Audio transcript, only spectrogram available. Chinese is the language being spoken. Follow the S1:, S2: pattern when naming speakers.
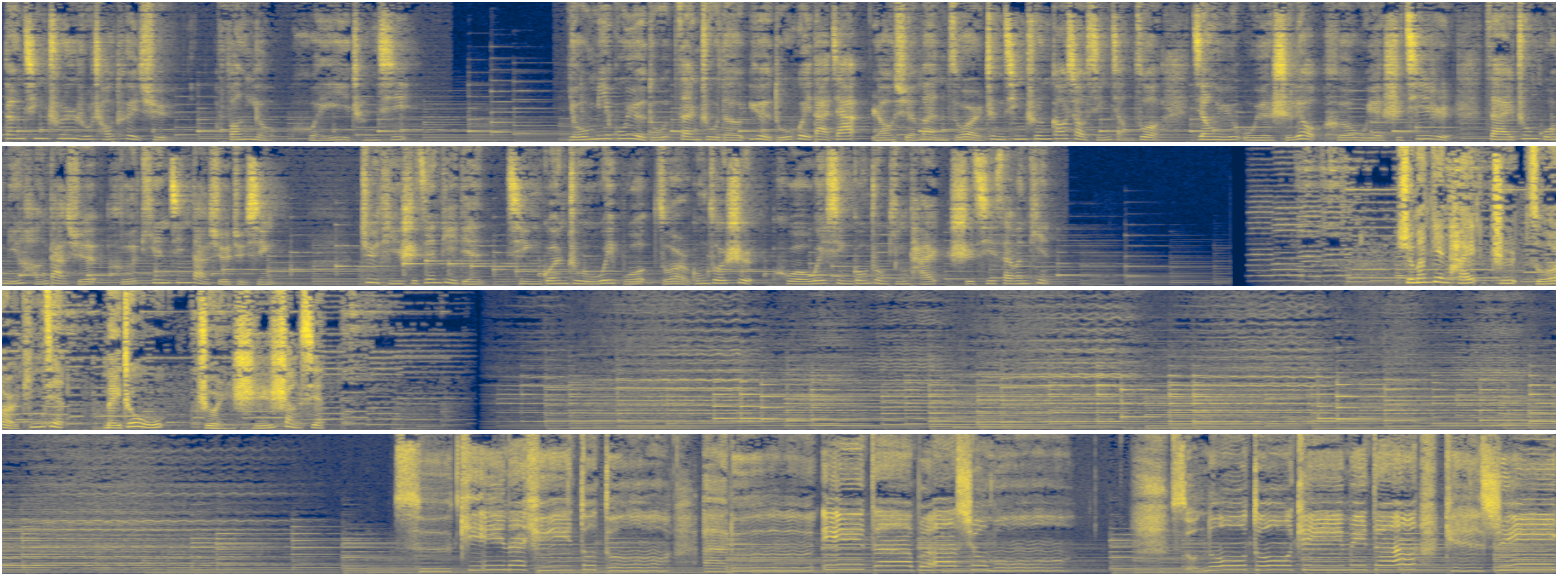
S1: 当青春如潮退去，方有回忆成昔。由咪咕阅读赞助的阅读会大家饶雪漫左耳正青春高校行讲座将于五月十六和五月十七日在中国民航大学和天津大学举行。具体时间地点，请关注微博左耳工作室或微信公众平台十七 Seventeen。雪漫电台之左耳听见，每周五准时上线。
S2: 好きな人と歩いた場所もその時見た 心。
